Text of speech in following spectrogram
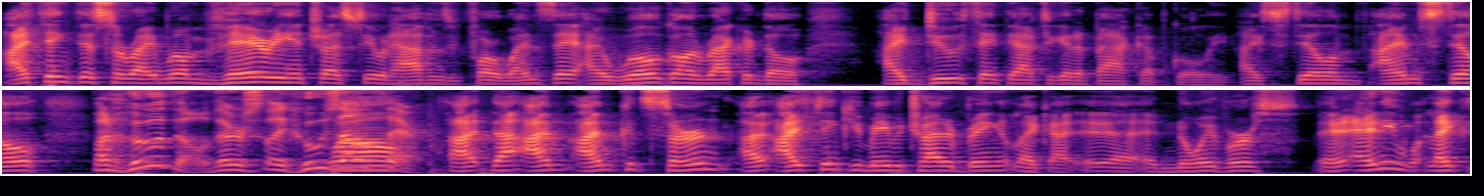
I think this is the right move. I'm very interested to see what happens before Wednesday. I will go on record though. I do think they have to get a backup goalie. I still am. I'm still. But who though? There's like who's Well, out there? I, that, I'm I'm concerned. I, I think you maybe try to bring it like a, a Neuvirth, anyone like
